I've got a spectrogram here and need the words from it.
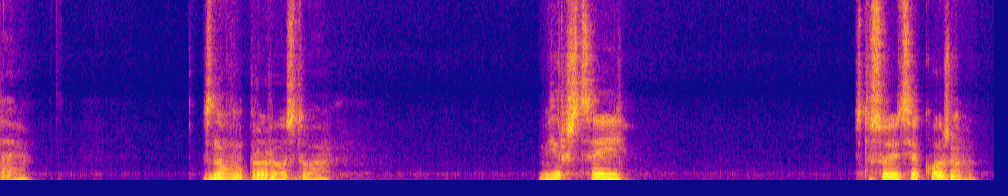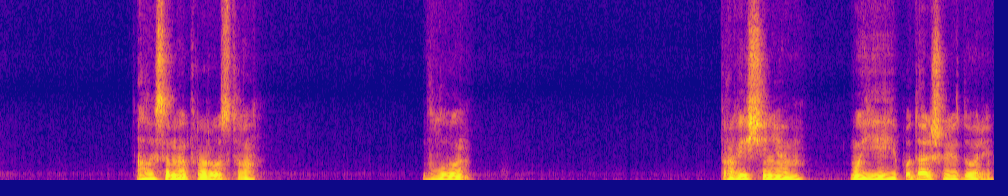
Вітаю. Знову пророцтво. Вірш цей стосується кожного, але саме пророцтво було провіщенням моєї подальшої долі.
